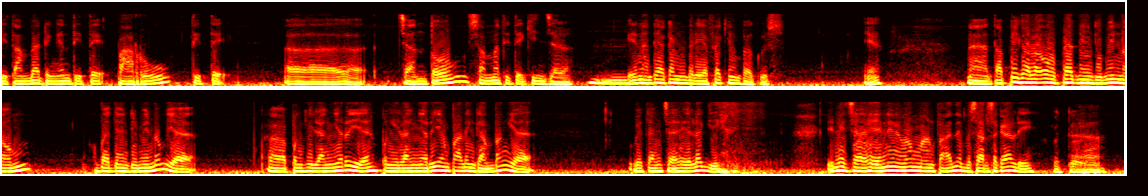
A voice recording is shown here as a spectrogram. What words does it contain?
ditambah dengan titik paru titik uh, jantung sama titik ginjal. Hmm. Ini nanti akan memberi efek yang bagus. Ya. Nah, tapi kalau obat yang diminum, obat yang diminum ya uh, penghilang nyeri ya, penghilang nyeri yang paling gampang ya wedang jahe lagi. ini jahe ini memang manfaatnya besar sekali. Betul. Nah,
